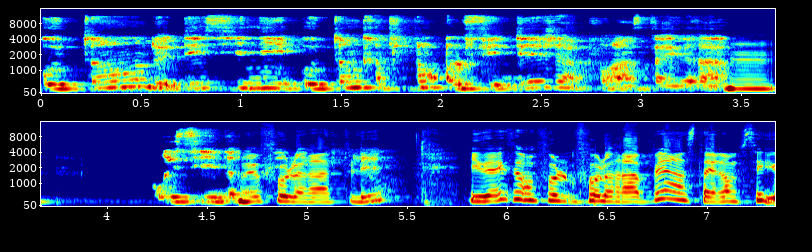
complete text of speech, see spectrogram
autant, de dessiner autant gratuitement? On le fait déjà pour Instagram, Mm. De... Ouais, faut le rappeler. Exactement, faut, faut le rappeler. Instagram, c'est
